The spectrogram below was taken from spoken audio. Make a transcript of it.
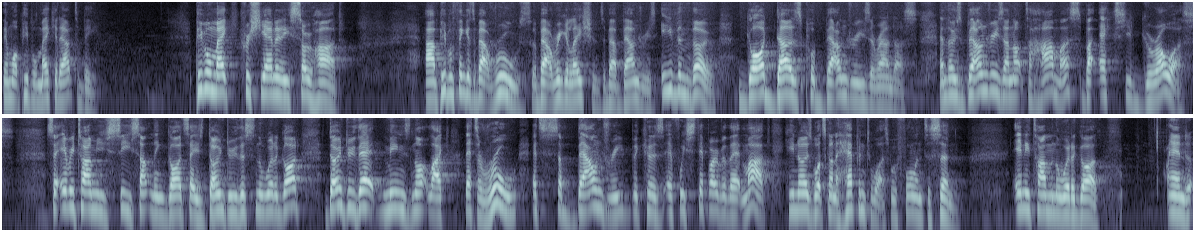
than what people make it out to be. People make Christianity so hard. Um, people think it's about rules, about regulations, about boundaries, even though God does put boundaries around us. And those boundaries are not to harm us, but actually grow us. So every time you see something God says, don't do this in the Word of God, don't do that means not like that's a rule, it's a boundary because if we step over that mark, He knows what's going to happen to us. We'll fall into sin anytime in the Word of God. And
